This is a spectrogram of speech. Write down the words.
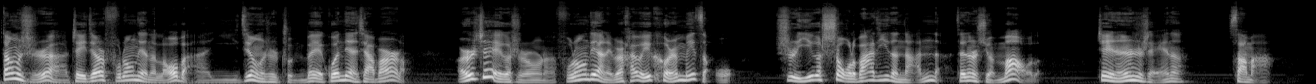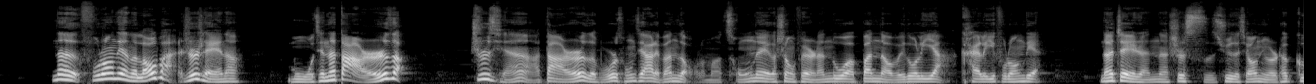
当时啊，这家服装店的老板已经是准备关店下班了。而这个时候呢，服装店里边还有一客人没走，是一个瘦了吧唧的男的在那选帽子。这人是谁呢？萨马。那服装店的老板是谁呢？母亲的大儿子。之前啊，大儿子不是从家里搬走了吗？从那个圣费尔南多搬到维多利亚开了一服装店。那这人呢，是死去的小女儿他哥。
